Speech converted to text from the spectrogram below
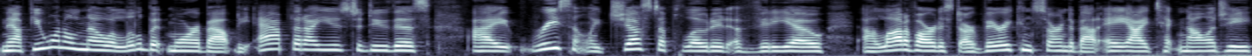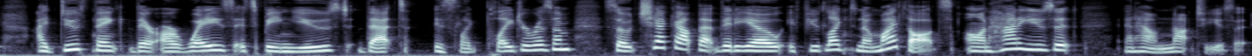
Now, if you want to know a little bit more about the app that I use to do this, I recently just uploaded a video. A lot lot of artists are very concerned about AI technology. I do think there are ways it's being used that is like plagiarism. So check out that video if you'd like to know my thoughts on how to use it and how not to use it.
